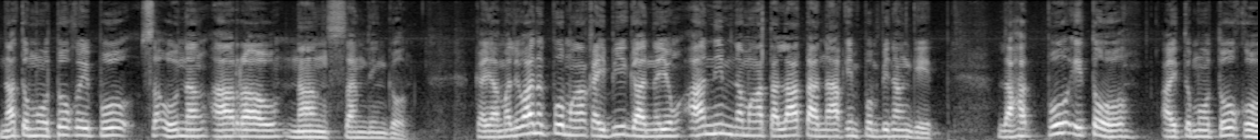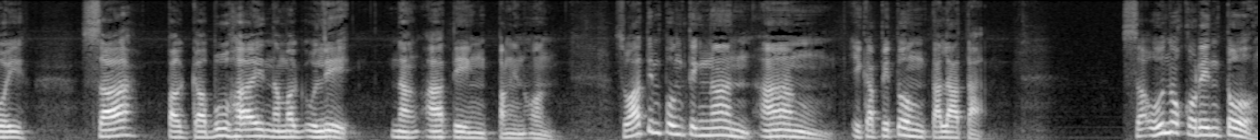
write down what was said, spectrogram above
na tumutukoy po sa unang araw ng Sanlinggo. Kaya maliwanag po mga kaibigan na yung anim na mga talata na akin pong binanggit, lahat po ito ay tumutukoy sa pagkabuhay na maguli ng ating Panginoon. So atin pong tingnan ang ikapitong talata. Sa 1 Korinto,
